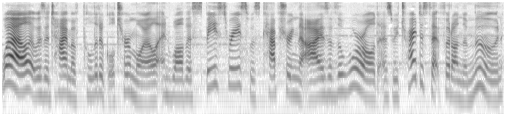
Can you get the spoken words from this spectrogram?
Well, it was a time of political turmoil, and while the space race was capturing the eyes of the world as we tried to set foot on the moon,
